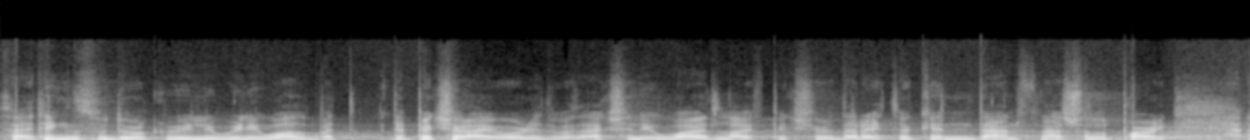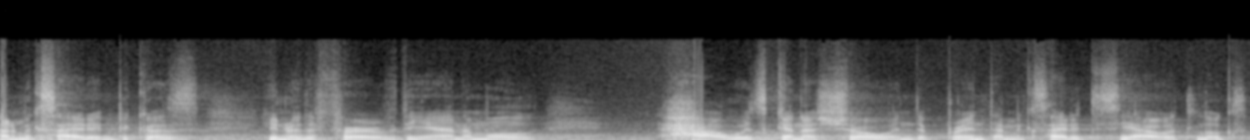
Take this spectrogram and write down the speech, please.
So I think this would work really, really well. But the picture I ordered was actually a wildlife picture that I took in Banff National Park. And I'm excited because, you know, the fur of the animal, how it's going to show in the print. I'm excited to see how it looks.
